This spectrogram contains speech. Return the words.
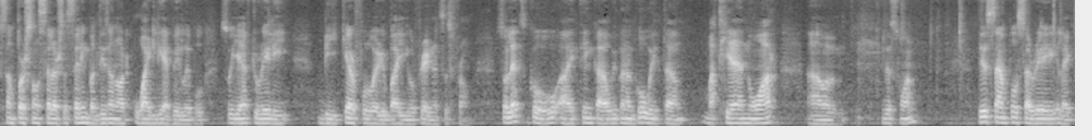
some personal sellers are selling but these are not widely available. So you have to really be careful where you buy your fragrances from. So let's go. I think uh, we're gonna go with um, Matière Noire um, this one. These samples are really like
